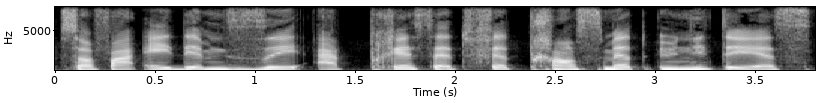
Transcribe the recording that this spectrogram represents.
se faire indemniser après cette fête transmettre une ITS?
